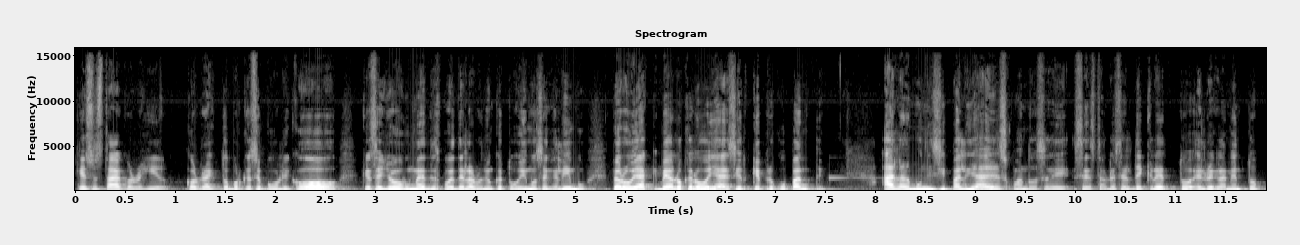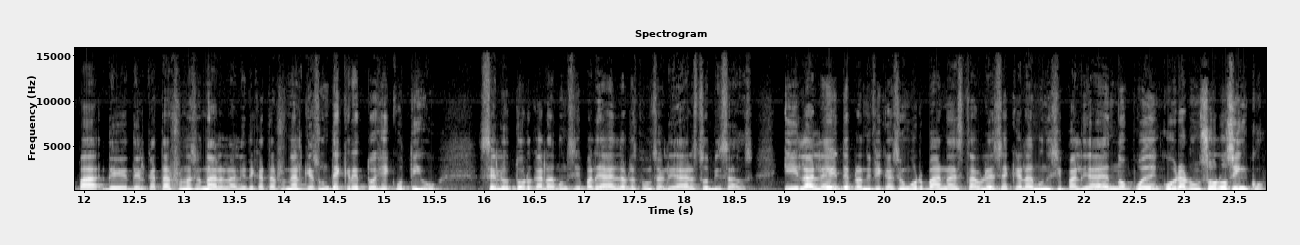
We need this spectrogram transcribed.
que eso estaba corregido. Correcto, porque se publicó, qué sé yo, un mes después de la reunión que tuvimos en el IMBU. Pero vea, vea lo que lo voy a decir, qué preocupante. A las municipalidades, cuando se, establece el decreto, el reglamento del catastro nacional, la ley de catastro nacional, que es un decreto ejecutivo, se le otorga a las municipalidades la responsabilidad de estos visados. Y la ley de planificación urbana establece que las municipalidades no pueden cobrar un solo cinco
